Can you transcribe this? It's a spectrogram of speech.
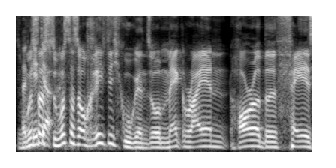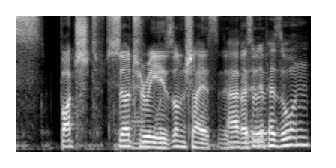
Du Das musst, das, ja, du musst das auch richtig googeln. So Mac Ryan, Horrible Face, Botched Surgery, so ein Scheiß. ah, weißt für eine du? Person,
